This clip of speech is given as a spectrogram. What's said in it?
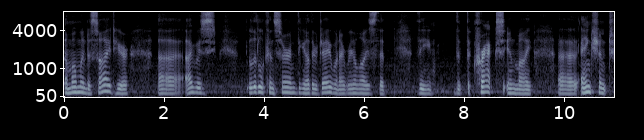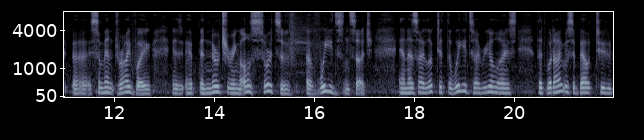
a moment aside here, uh, I was a little concerned the other day when I realized that the the, the cracks in my uh, ancient uh, cement driveway is, have been nurturing all sorts of, of weeds and such. And as I looked at the weeds, I realized that what I was about to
